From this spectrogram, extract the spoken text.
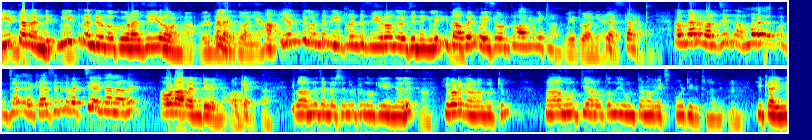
meter rent meter rent നോക്കൂടെ സീറോ ആണ്. എന്തുകൊണ്ട് മീറ്റർ റെന്റ് സീറോ എന്ന് ചോദിച്ചിട്ടുണ്ടെങ്കിൽ ഇത് അവർ പൈസ കൊടുത്ത് വാങ്ങി മീറ്റർ ആണ്. മീറ്റർ വാങ്ങിയ യെസ് കറക്റ്റ് അത് നേരെ മറിച്ച് നമ്മൾ കെ സി ബിനെ വെച്ച് കഴിഞ്ഞാലാണ് അവിടെ ആ റെന്റ് വരിക. ഓക്കെ സോളാറിന്റെ ജനറേഷൻ മീറ്റർ നോക്കി കഴിഞ്ഞാൽ ഇവിടെ കാണാൻ പറ്റും നാനൂറ്റി അറുപത്തൊന്ന് യൂണിറ്റ് ആണ് അവർ എക്സ്പോർട്ട് ചെയ്തിട്ടുള്ളത് ഈ കഴിഞ്ഞ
